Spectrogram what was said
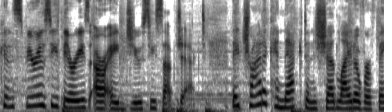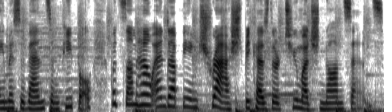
Conspiracy theories are a juicy subject. They try to connect and shed light over famous events and people, but somehow end up being trashed because they're too much nonsense.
